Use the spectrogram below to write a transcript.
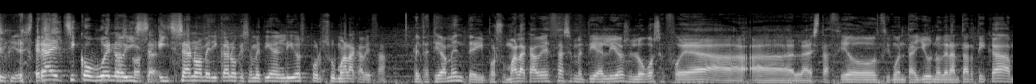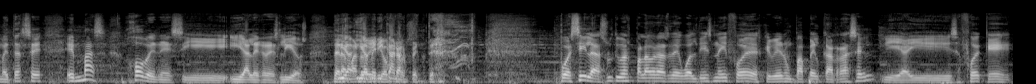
Era el chico bueno y, sano americano que se metía en líos por su mala cabeza. Efectivamente, y por su mala cabeza se metía en líos y luego se fue a, la estación 51 de la Antártica a meterse en más jóvenes y, alegres líos de la mano americanos. Pues sí, las últimas palabras de Walt Disney fue escribir un papel Carl Russell y ahí se fue. ¿Qué,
